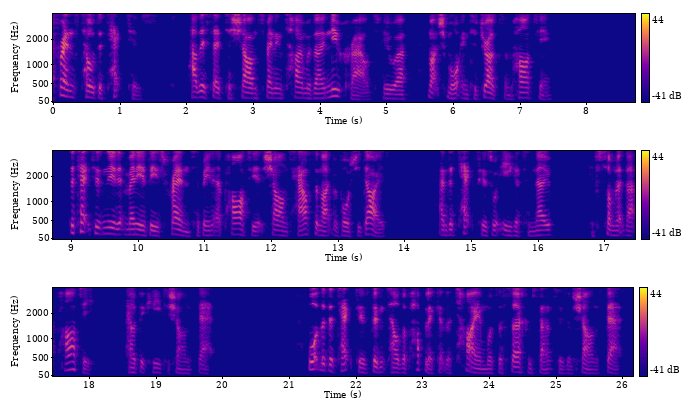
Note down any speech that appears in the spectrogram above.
friends told detectives how this led to Sian spending time with her new crowd who were much more into drugs and partying. Detectives knew that many of these friends had been at a party at Sian's house the night before she died, and detectives were eager to know if someone at that party held the key to Sian's death. What the detectives didn't tell the public at the time was the circumstances of Sian's death.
